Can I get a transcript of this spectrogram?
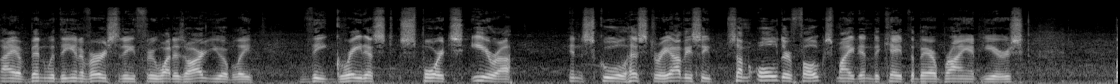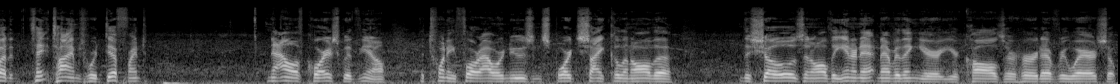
I have been with the university through what is arguably the greatest sports era in school history. Obviously, some older folks might indicate the Bear Bryant years, but at t- times were different. Now, of course, with you know the 24-hour news and sports cycle and all the the shows and all the internet and everything, your your calls are heard everywhere. So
